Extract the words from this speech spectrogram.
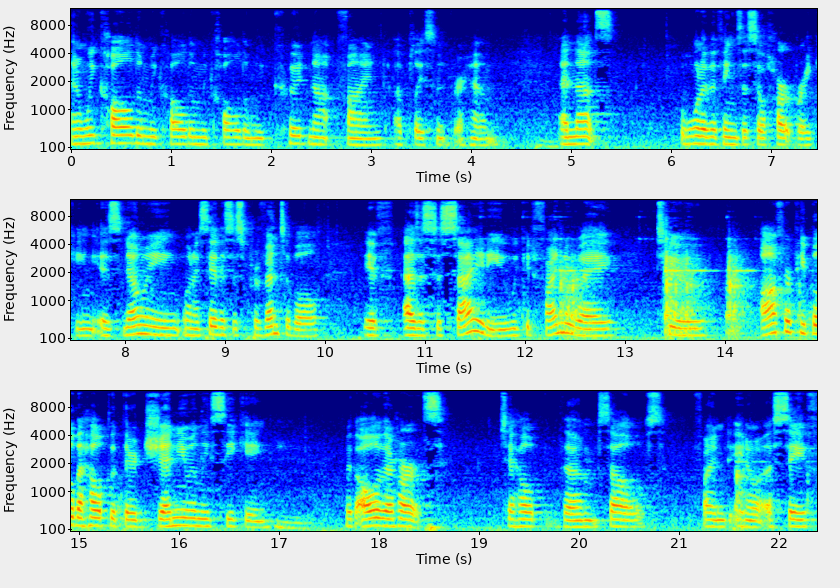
And we called and we called and we called and we could not find a placement for him. And that's one of the things that's so heartbreaking is knowing when I say this is preventable, if as a society we could find a way to offer people the help that they're genuinely seeking with all of their hearts to help themselves find, you know, a safe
